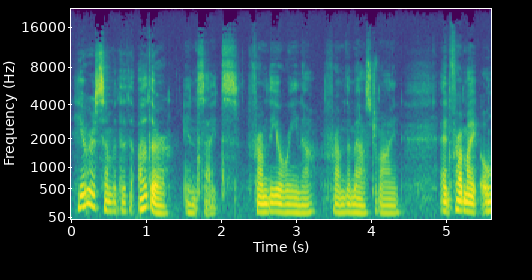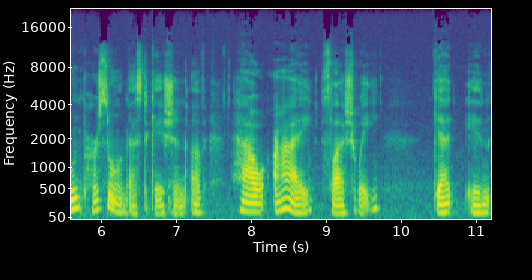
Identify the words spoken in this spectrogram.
Here are some of the other insights from the arena, from the mastermind, and from my own personal investigation of how I slash we get in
